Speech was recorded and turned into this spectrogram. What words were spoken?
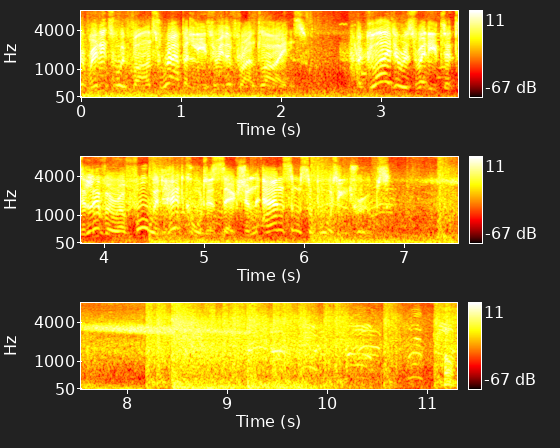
are ready to advance rapidly through the front lines. A glider is ready to deliver a forward headquarters section and some supporting troops. Oh,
